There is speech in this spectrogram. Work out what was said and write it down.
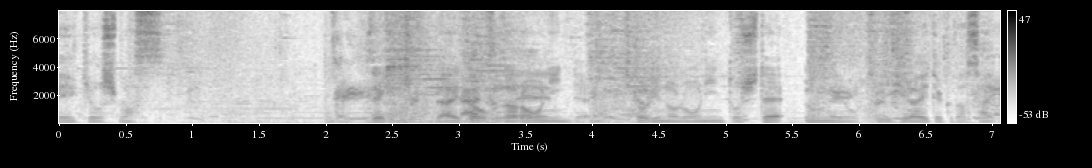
影響します。ぜひ「大イズ・オブ・ザ・浪人」で一人の浪人として運命を切り開いてください。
